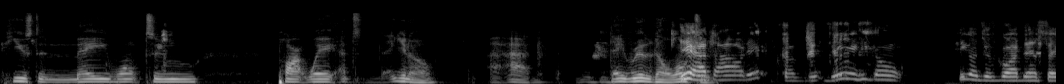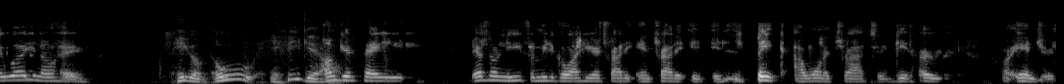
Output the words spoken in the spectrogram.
Houston may want to part way. You know, I, I they really don't want yeah, to. Yeah, after all that, because then he gonna he gonna just go out there and say, well, you know, hey, he go, oh, if he get, I'm off, getting paid there's no need for me to go out here and try to and try to it, it, think I want to try to get hurt or injured.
